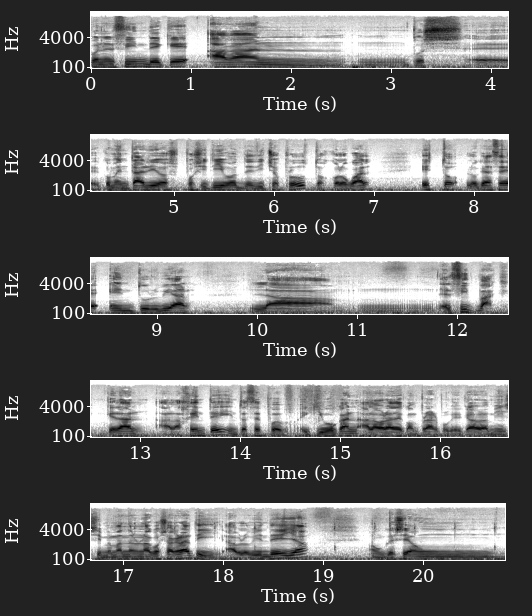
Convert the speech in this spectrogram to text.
con el fin de que hagan mm, pues, eh, comentarios positivos de dichos productos, con lo cual esto lo que hace es enturbiar la, mm, el feedback que dan a la gente y entonces pues equivocan a la hora de comprar, porque claro, a mí si me mandan una cosa gratis, hablo bien de ella, aunque sea un,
